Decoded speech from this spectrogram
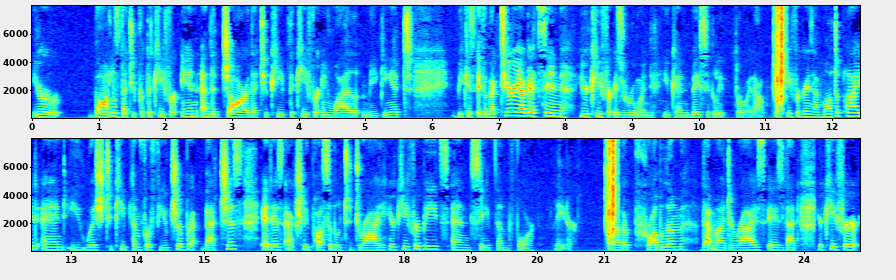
your bottles that you put the kefir in and the jar that you keep the kefir in while making it because if a bacteria gets in, your kefir is ruined. You can basically throw it out. If kefir grains have multiplied and you wish to keep them for future batches, it is actually possible to dry your kefir beads and save them for later. Another problem that might arise is that your kefir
